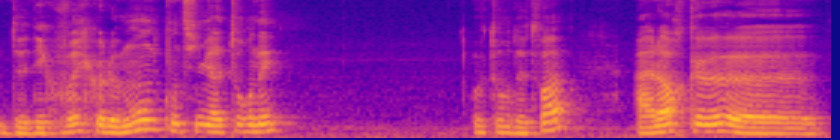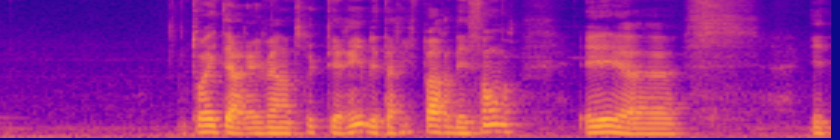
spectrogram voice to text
de découvrir que le monde continue à tourner autour de toi alors que euh, toi il t'est arrivé un truc terrible et t'arrives pas à redescendre et euh, et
